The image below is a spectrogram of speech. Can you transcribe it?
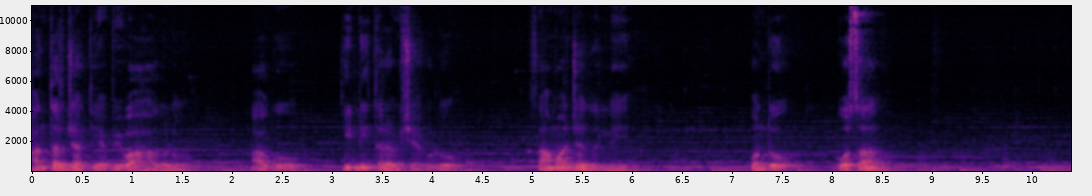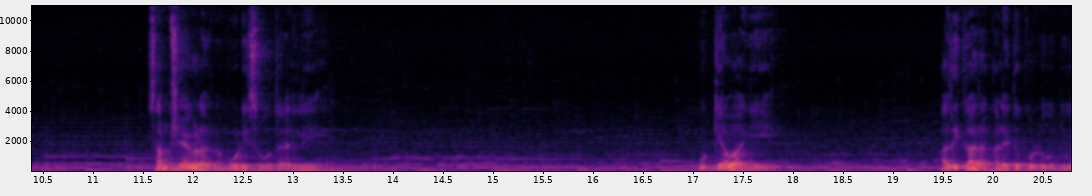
ಅಂತರ್ಜಾತೀಯ ವಿವಾಹಗಳು ಹಾಗೂ ಇನ್ನಿತರ ವಿಷಯಗಳು ಸಮಾಜದಲ್ಲಿ ಒಂದು ಹೊಸ ಸಂಶಯಗಳನ್ನು ಮೂಡಿಸುವುದರಲ್ಲಿ ಮುಖ್ಯವಾಗಿ ಅಧಿಕಾರ ಕಳೆದುಕೊಳ್ಳುವುದು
